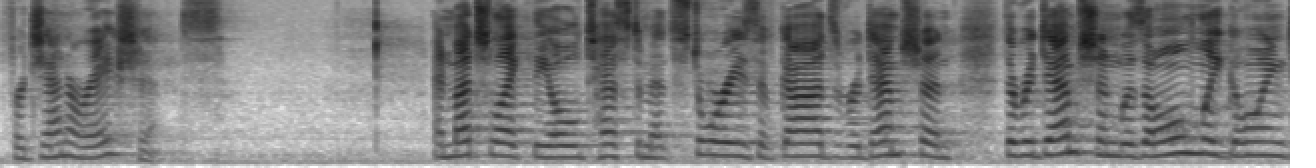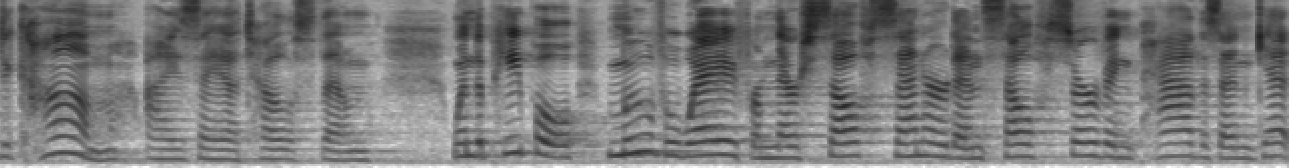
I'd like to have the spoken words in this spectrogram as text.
for generations. And much like the Old Testament stories of God's redemption, the redemption was only going to come, Isaiah tells them, when the people move away from their self centered and self serving paths and get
